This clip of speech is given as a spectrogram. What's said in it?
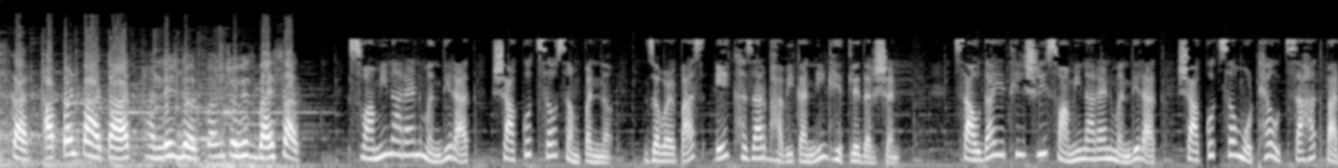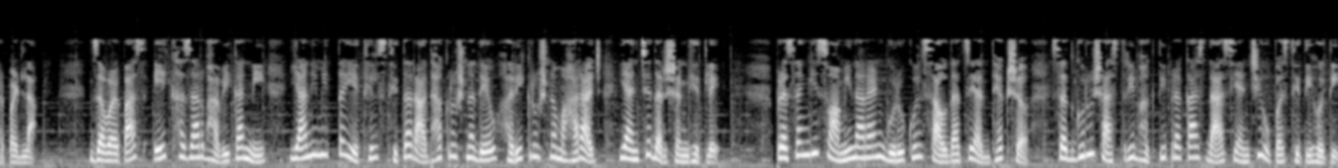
नमस्कार आपण पाहतात खानदेश दर्पण चोवीस बाय सात. स्वामीनारायण मंदिरात शाकोत्सव संपन्न. जवळपास एक हजार भाविकांनी घेतले दर्शन. सावदा येथील श्री स्वामीनारायण मंदिरात शाकोत्सव मोठ्या उत्साहात पार पडला. जवळपास एक हजार भाविकांनी यानिमित्त येथील स्थित राधाकृष्ण देव हरिकृष्ण महाराज यांचे दर्शन घेतले. प्रसंगी स्वामीनारायण गुरुकुल सावदाचे अध्यक्ष सद्गुरू शास्त्री भक्तिप्रकाश दास यांची उपस्थिती होती.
